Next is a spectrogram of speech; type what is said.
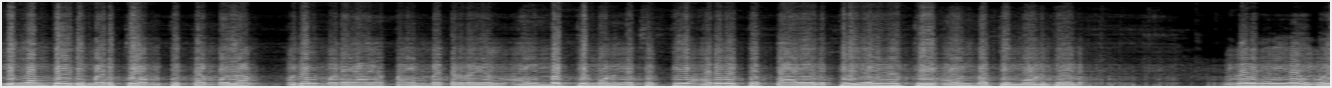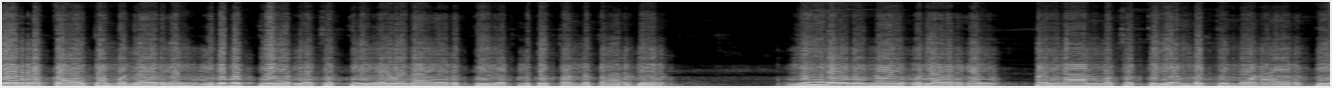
இல்லம் தேடி மருத்துவம் திட்டம் மூலம் முதல் முறையாக பயன்பெற்றவர்கள் ஐம்பத்தி மூணு லட்சத்தி அறுபத்தெட்டாயிரத்தி எழுநூத்தி ஐம்பத்தி மூணு பேர். இவர்களில் உயர் ரத்த அழுத்தம் உள்ளவர்கள் இருபத்தி ஒரு லட்சத்தி எழுபதாயிரத்தி எட்நூத்தி தொண்ணூத்தி ஆறு பேர். நீரிழிவு நோய் உள்ளவர்கள் பதினாலு லட்சத்தி எண்பத்தி மூணாயிரத்தி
